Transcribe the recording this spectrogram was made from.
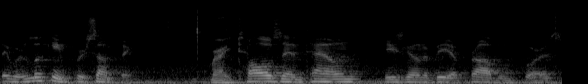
they were looking for something. Right. Paul's in town, he's going to be a problem for us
